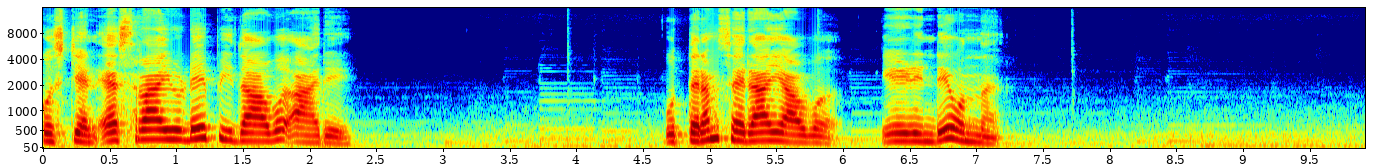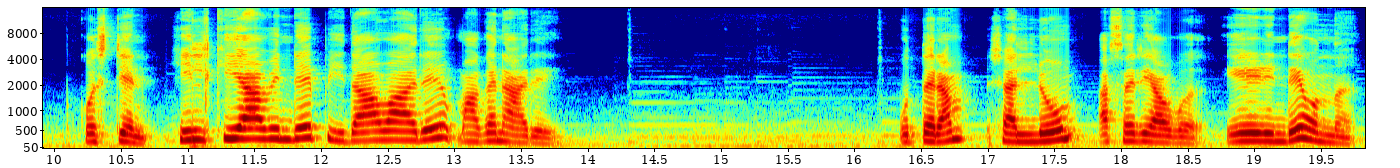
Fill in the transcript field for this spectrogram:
ക്വസ്റ്റ്യൻ എസ്രായുടെ പിതാവ് ആര്? ഉത്തരം സെരായാവ് ഏഴിന്റെ ഒന്ന്. ക്വസ്റ്റ്യൻ ഹിൽക്കിയാവിന്റെ പിതാവാര് മകനാര്? ഉത്തരം ഷല്ലൂം അസര്യാവ് ഏഴിന്റെ ഒന്ന്.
